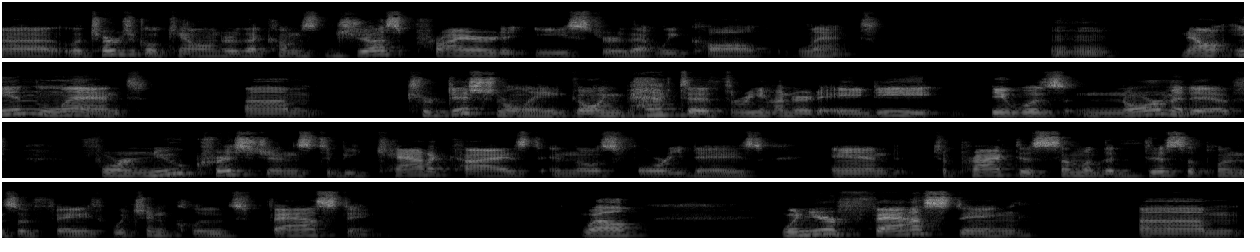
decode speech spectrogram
uh, liturgical calendar, that comes just prior to Easter that we call Lent. hmm Now, in Lent, um, traditionally, going back to 300 AD, it was normative for new Christians to be catechized in those 40 days and to practice some of the disciplines of faith, which includes fasting. Well, when you're fasting, um,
